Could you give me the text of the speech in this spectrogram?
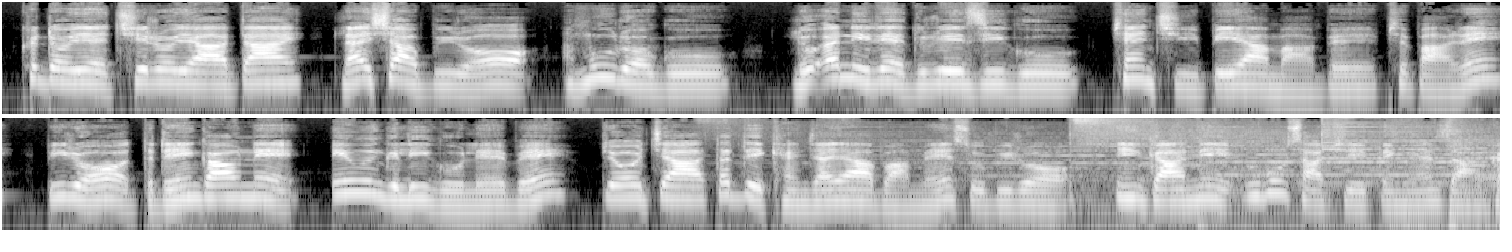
။ခရစ်တော်ရဲ့ခြေတော်ရာအတိုင်းလိုက်လျှောက်ပြီးတော့အမှုတော်ကိုလိုအပ်နေတဲ့သူတွေစီကိုဖြန့်ချီပေးရမှာပဲဖြစ်ပါတယ်။ ပြီးတော့တည်င်းကောင်းနဲ့အင်ဝင်ကလေးကိုလည်းပဲပြောကြားတတ်သိခံကြရပါမယ်ဆိုပြီးတော့အင်ကာနဲ့ဥပု္ပ္ပစာဖြေသင်ခန်းစာက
